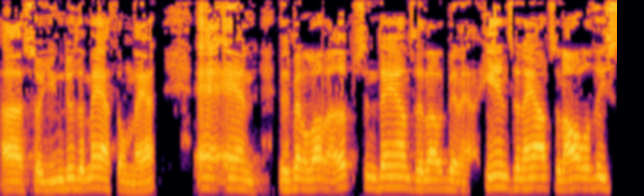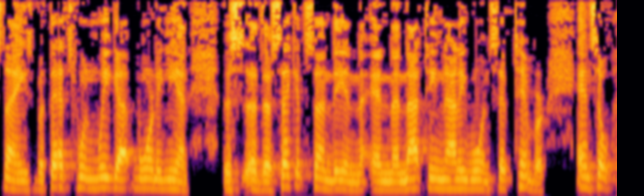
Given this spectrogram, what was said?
Uh, so you can do the math on that. And, and, there's been a lot of ups and downs, and a lot of been ins and outs, and all of these things. But that's when we got born again, the, uh, the second Sunday in, in 1991 September. And so,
